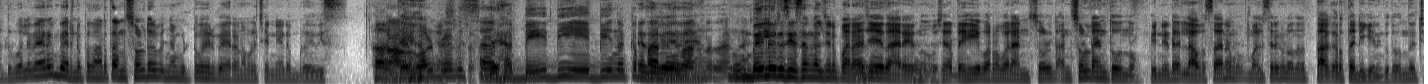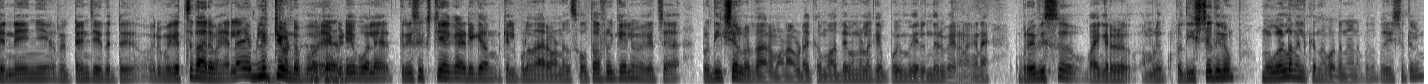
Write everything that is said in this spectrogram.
അതുപോലെ വേറെയും പേരുണ്ട്. ഇപ്പൊ നേരത്തെ അൺസോൾഡ് ഞാൻ വിട്ടുപോയൊരു പേരാണ് നമ്മൾ ചെന്നൈയുടെ ബ്രേവിസ്. മുംബൈയിൽ ഒരു സീസൺ കളിച്ചിട്ട് പരാജയതായിരുന്നു പക്ഷെ അദ്ദേഹം ഈ പറഞ്ഞ പോലെ അൺസോൾഡ് അൺസോൾഡ് ആയെന്ന് തോന്നുന്നു. പിന്നീട് അവസാന അവസാനം മത്സരങ്ങൾ വന്നിട്ട് തകർത്തടിക്കുക എനിക്ക് തോന്നുന്നു ചെന്നൈ ഇനി റിട്ടേൺ ചെയ്തിട്ട് ഒരു മികച്ച താരമായി. അല്ല എബിലിറ്റി ഉണ്ട് ഇപ്പോൾ. എബിഡി പോലെ ത്രീ സിക്സ്റ്റി ഒക്കെ അടിക്കാൻ കെൽപ്പുള്ള താരമാണ്. സൗത്ത് ആഫ്രിക്കയിലും മികച്ച പ്രതീക്ഷയുള്ള ഒരു താരമാണ്. അവിടെയൊക്കെ മാധ്യമങ്ങളൊക്കെ എപ്പോഴും വരുന്ന ഒരു പേരാണ്. അങ്ങനെ ബ്രവിസ് ഭയങ്കര ഒരു നമ്മൾ പ്രതീക്ഷിച്ചതിലും മുകളിൽ നിൽക്കുന്ന പഠനമാണ് ഇപ്പോൾ പ്രദേശത്തിലും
